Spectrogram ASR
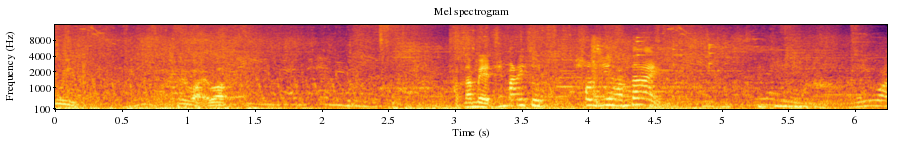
อุ้ยไม่ไหววะทำดาเมจให้มากที่สุดเท่าที่ทำได้ ไม่ไหว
